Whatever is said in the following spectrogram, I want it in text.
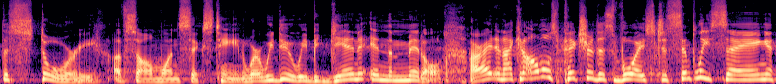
the story of Psalm 116, where we do, we begin in the middle, all right? And I can almost picture this voice just simply saying,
